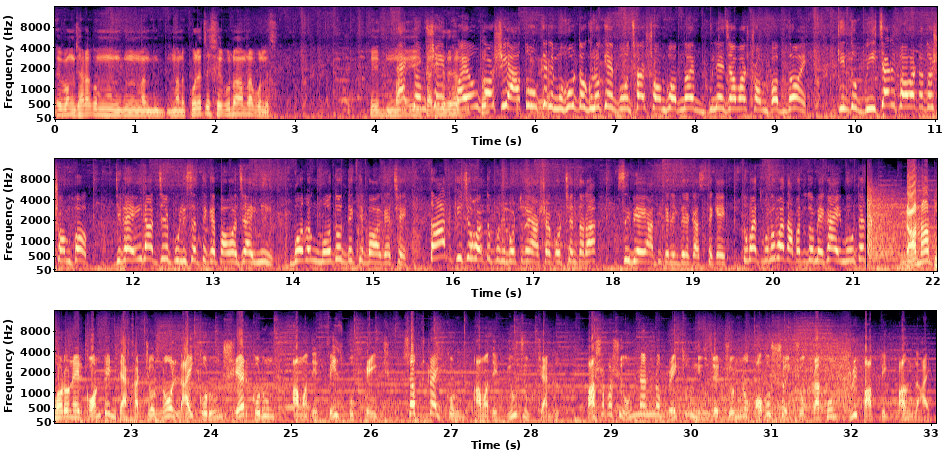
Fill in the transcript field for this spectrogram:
এবং যারা মানে করেছে সেগুলো আমরা বলেছি। মানে একদম সেই ভয়ঙ্কর সেই আতঙ্কের মুহূর্তগুলোকে বোঝা সম্ভব নয় ভুলে যাওয়া সম্ভব নয়। কিন্তু বিচার পাওয়াটা তো সম্ভব যেটা এই রাজ্যের পুলিশের থেকে পাওয়া যায়নি বরং মদত দেখতে পাওয়া গেছে। কিছু হয়তো পরিবর্তনের আশা করছেন তারা সিবিআই আধিকারিকদের কাছ থেকে। তোমার ধন্যবাদ আপাতত মেঘা, এই মুহূর্তে নানা ধরনের কন্টেন্ট দেখার জন্য লাইক করুন শেয়ার করুন আমাদের ফেসবুক পেজ সাবস্ক্রাইব করুন আমাদের ইউটিউব চ্যানেল পাশাপাশি অন্যান্য ব্রেকিং নিউজের জন্য অবশ্যই চোখ রাখুন রিপাবলিক বাংলায়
